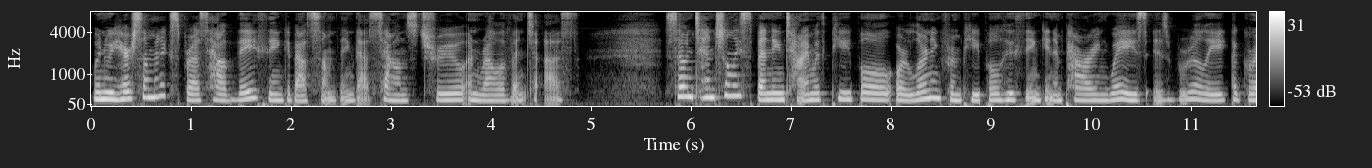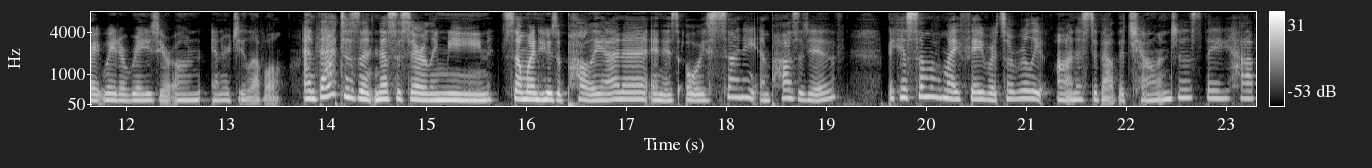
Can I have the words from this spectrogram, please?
When we hear someone express how they think about something that sounds true and relevant to us, so, intentionally spending time with people or learning from people who think in empowering ways is really a great way to raise your own energy level. And that doesn't necessarily mean someone who's a Pollyanna and is always sunny and positive, because some of my favorites are really honest about the challenges they have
